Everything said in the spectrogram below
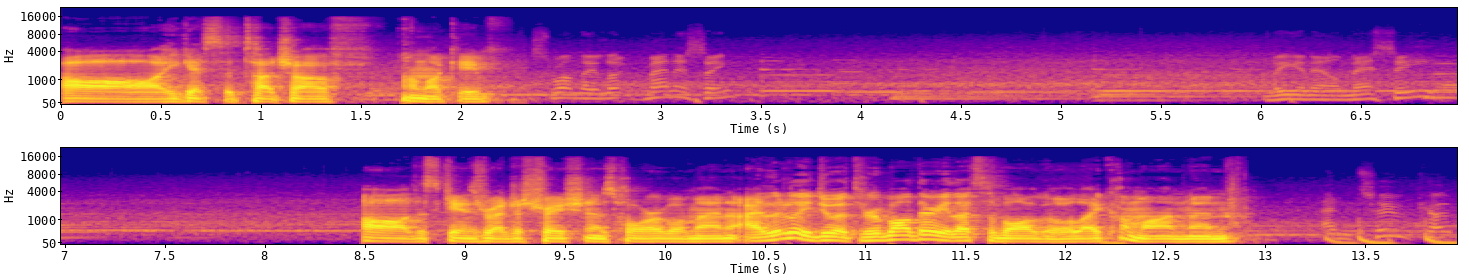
Oh, he gets the touch off. Unlucky. Oh, this game's registration is horrible, man. I literally do a through ball there, he lets the ball go. Like, come on, man. And two coaches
